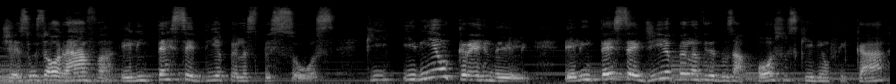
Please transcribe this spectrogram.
Jesus orava, ele intercedia pelas pessoas que iriam crer nele. Ele intercedia pela vida dos apóstolos que iriam ficar,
